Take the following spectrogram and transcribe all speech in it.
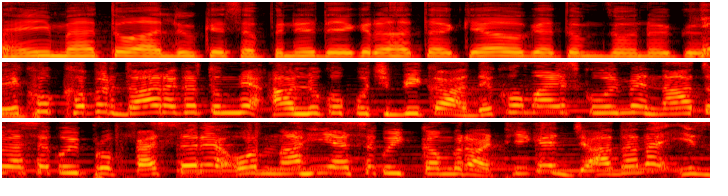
नहीं मैं तो आलू के सपने देख रहा था। क्या हो गया तुम दोनों को? देखो खबरदार अगर तुमने आलू को कुछ भी कहा देखो हमारे स्कूल में ना तो ऐसा कोई प्रोफेसर है और ना ही ऐसा कोई कमरा ठीक है? ज़्यादा ना इस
